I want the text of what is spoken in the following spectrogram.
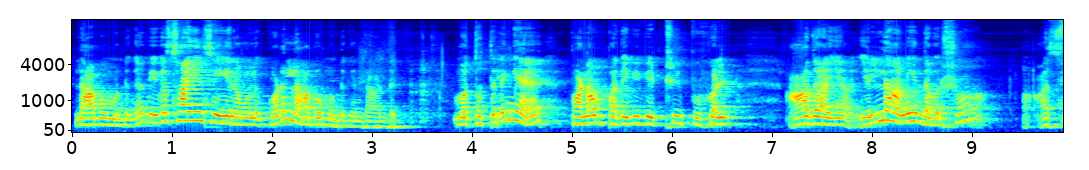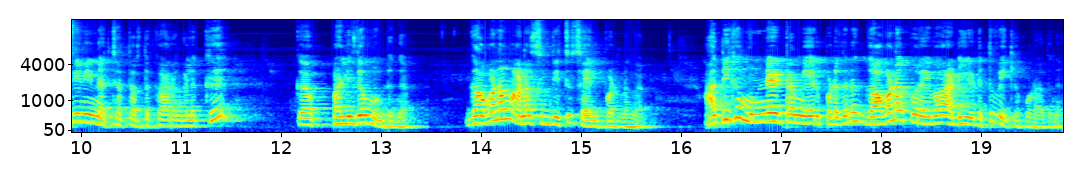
லாபம் உண்டுங்க. விவசாயம் செய்கிறவங்களுக்கு கூட லாபம் உண்டுங்க இந்த ஆண்டு. மொத்தத்துலேங்க பணம் பதவி வெற்றி புகழ் ஆதாயம் எல்லாமே இந்த வருஷம் அஸ்வினி நட்சத்திரத்துக்காரங்களுக்கு க பலிதம் உண்டுங்க. கவனம் அனசிந்தித்து செயல்படணுங்க. அதிக முன்னேற்றம் ஏற்படுதுன்னு கவனக்குறைவாக அடி எடுத்து வைக்கக்கூடாதுங்க.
